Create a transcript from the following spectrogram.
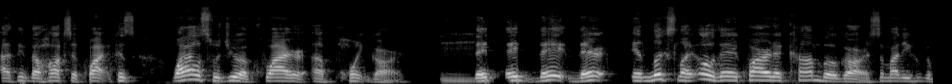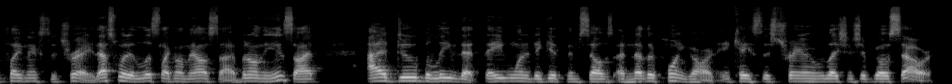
I think the Hawks acquire because why else would you acquire a point guard? Mm. They they they they're it looks like oh they acquired a combo guard, somebody who could play next to Trae. That's what it looks like on the outside. But on the inside, I do believe that they wanted to get themselves another point guard in case this Trae Young relationship goes sour.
